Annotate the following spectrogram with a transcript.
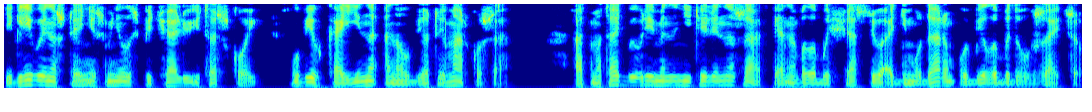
Игривое настроение сменилось печалью и тоской. Убив Каина, она убьет и Маркуса. Отмотать бы время на недели назад, и она была бы счастлива, одним ударом убила бы двух зайцев.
